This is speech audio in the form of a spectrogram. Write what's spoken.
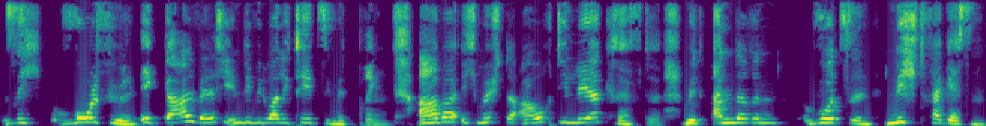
sich wohlfühlen, egal welche Individualität sie mitbringen. Aber ich möchte auch die Lehrkräfte mit anderen Wurzeln nicht vergessen,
